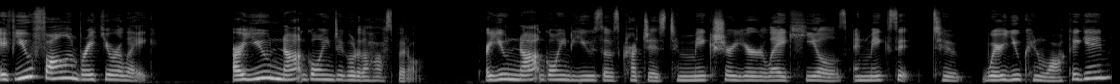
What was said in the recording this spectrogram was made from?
If you fall and break your leg, are you not going to go to the hospital? Are you not going to use those crutches to make sure your leg heals and makes it to where you can walk again?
